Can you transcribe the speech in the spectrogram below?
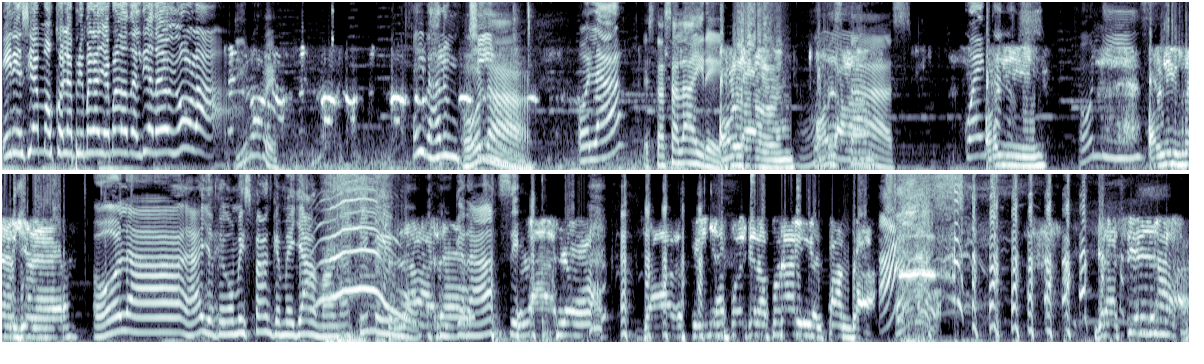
Iniciamos con la primera llamada del día de hoy. ¡Hola! ¿Y una vez? Ay, bájale un Hola, ¿Hola? estás al aire. Hola, ¿Cómo hola. estás? Cuéntanos. Oli. Oli Roger. Hola, Ay, yo tengo mis fans que me llaman, así mismo. Claro, Gracias. Claro. Ya, piña puede quedar por ahí, el panda. Graciela,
